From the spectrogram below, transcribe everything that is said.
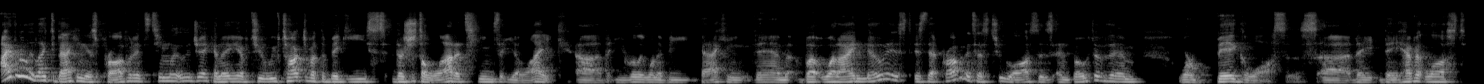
I've really liked backing this Providence team lately, Jake. I know you have too. We've talked about the Big East. There's just a lot of teams that you like uh, that you really want to be backing them. But what I noticed is that Providence has two losses, and both of them were big losses. Uh, they they haven't lost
